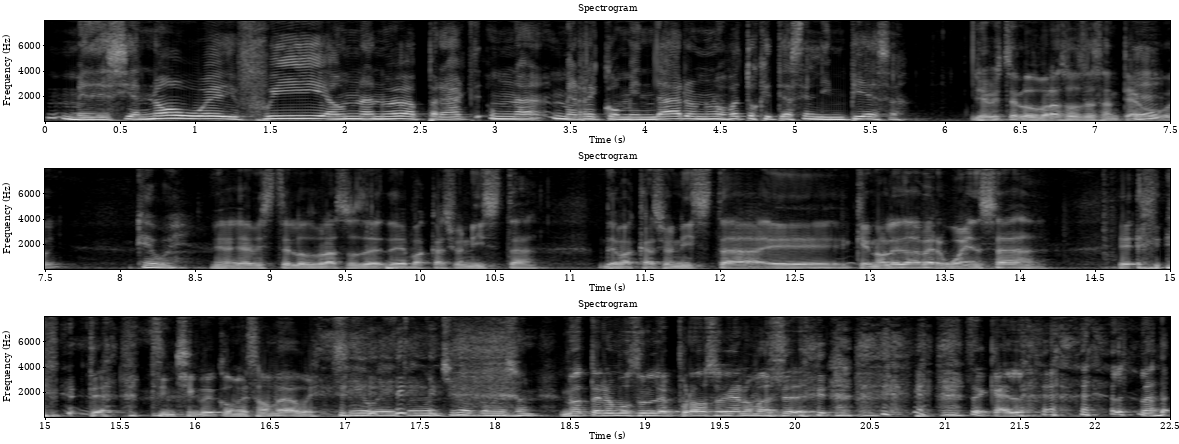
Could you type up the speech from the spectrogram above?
me decían, no, güey, fui a una nueva práctica, me recomendaron unos vatos que te hacen limpieza. ¿Ya viste los brazos de Santiago, ¿Eh? ¿Qué, güey? Ya, viste los brazos de, de vacacionista, de vacacionista eh, que no le da vergüenza. Eh, te- Sin chingo de comezón, ¿verdad, güey? Sí, güey, tengo un chingo de comezón. No tenemos un leproso, ya nomás se, se cae la, la-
